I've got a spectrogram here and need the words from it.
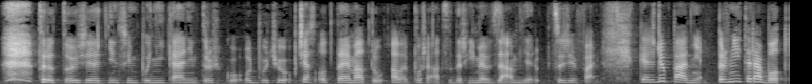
protože tím svým podnikáním trošku odbočuju občas od tématu, ale pořád se držíme v záměru, což je fajn. Každopádně, první teda bod,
